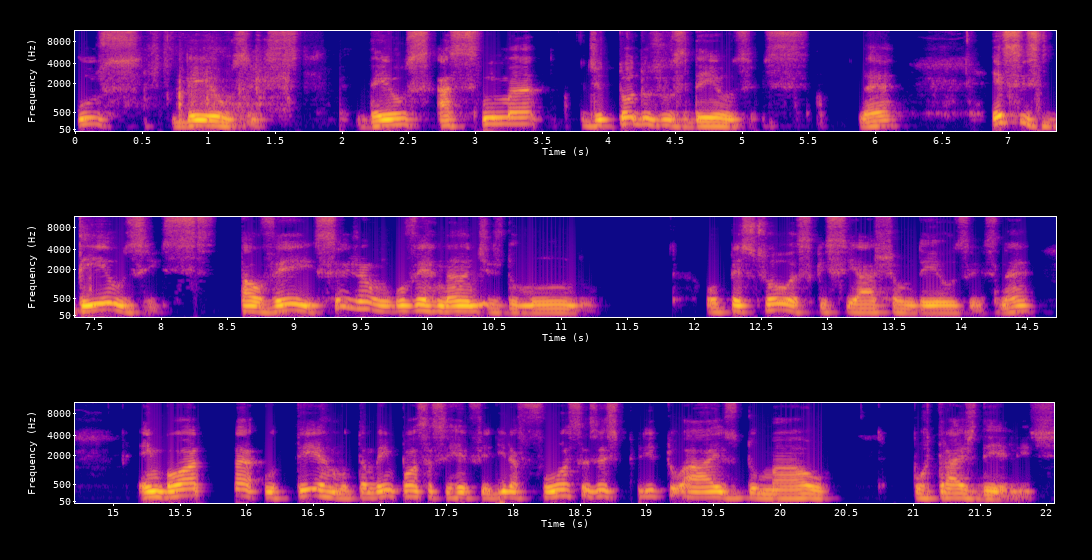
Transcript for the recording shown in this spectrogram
os deuses. Deus acima de todos os deuses, né? Esses deuses talvez sejam governantes do mundo ou pessoas que se acham deuses, né? Embora o termo também possa se referir a forças espirituais do mal por trás deles.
